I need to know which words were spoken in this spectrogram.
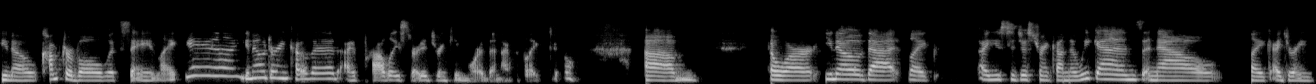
you know, comfortable with saying, like, yeah, you know, during COVID, I probably started drinking more than I would like to. Um, or, you know, that like I used to just drink on the weekends and now like I drink,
